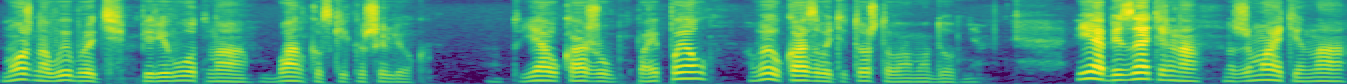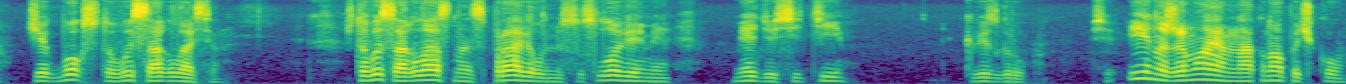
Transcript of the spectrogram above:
можно выбрать перевод на банковский кошелек. Я укажу PayPal, вы указываете то, что вам удобнее. И обязательно нажимаете на чекбокс, что вы согласен. Что вы согласны с правилами, с условиями медиасети Quiz Group. Все. И нажимаем на кнопочку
